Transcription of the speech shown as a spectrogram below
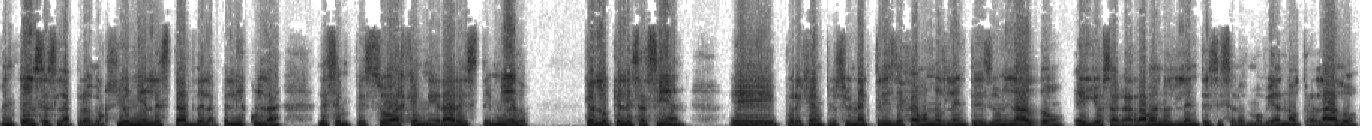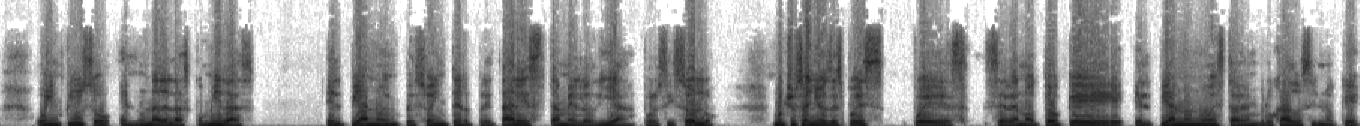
Entonces la producción y el staff de la película les empezó a generar este miedo. ¿Qué es lo que les hacían? Eh, por ejemplo, si una actriz dejaba unos lentes de un lado, ellos agarraban los lentes y se los movían a otro lado, o incluso en una de las comidas, el piano empezó a interpretar esta melodía por sí solo. Muchos años después, pues se denotó que el piano no estaba embrujado, sino que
